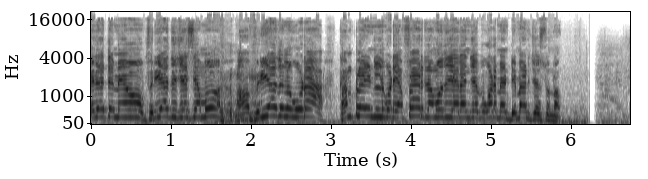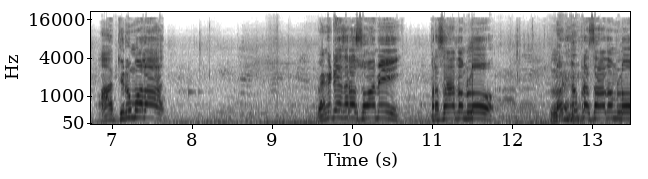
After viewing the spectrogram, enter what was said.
ఏదైతే మేము ఫిర్యాదు చేశామో ఆ ఫిర్యాదులను కూడా కంప్లైంట్లను కూడా ఎఫ్ఐఆర్ నమోదు చేయాలని చెప్పి కూడా మేము డిమాండ్ చేస్తున్నాం. ఆ తిరుమల వెంకటేశ్వర స్వామి ప్రసాదంలో లడ్డు ప్రసాదంలో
